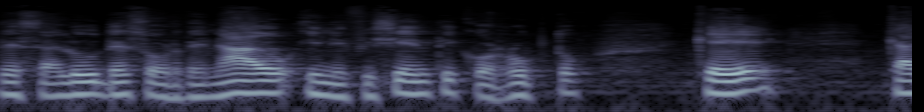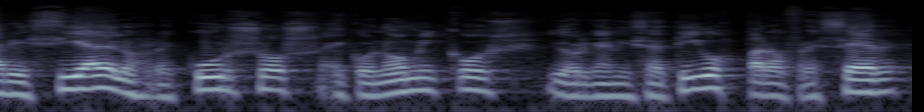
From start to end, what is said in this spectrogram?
de salud desordenado, ineficiente y corrupto que carecía de los recursos económicos y organizativos para ofrecer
